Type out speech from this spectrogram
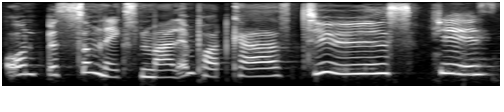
und bis zum nächsten Mal im Podcast. Tschüss. Tschüss.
